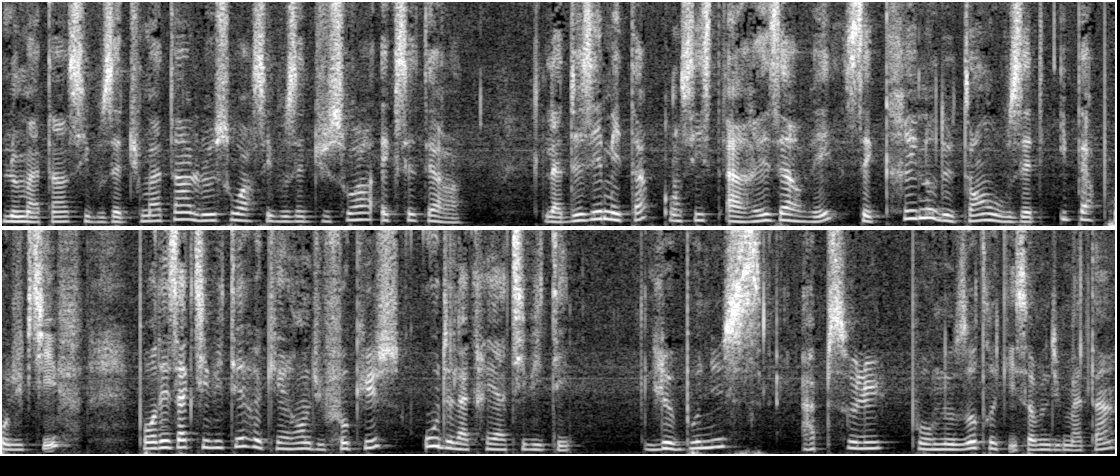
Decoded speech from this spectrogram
Le matin si vous êtes du matin, le soir si vous êtes du soir, etc. La deuxième étape consiste à réserver ces créneaux de temps où vous êtes hyper productif pour des activités requérant du focus ou de la créativité. Le bonus absolu pour nous autres qui sommes du matin,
